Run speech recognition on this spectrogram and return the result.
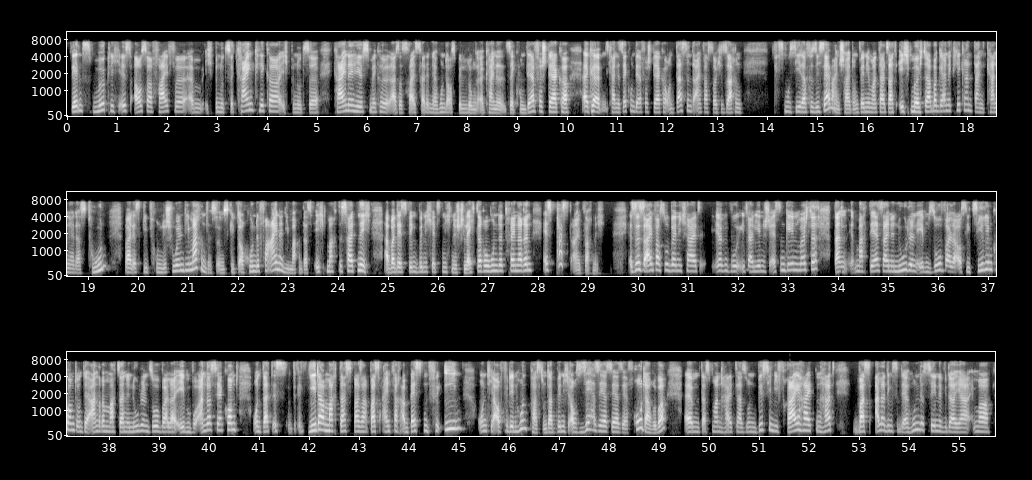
wenn es möglich ist, außer Pfeife. Ähm, ich benutze keinen Klicker, ich benutze keine Hilfsmittel, also das heißt halt in der Hundeausbildung äh, keine Sekundärverstärker, äh, keine Sekundärverstärker. Und das sind einfach solche Sachen, das muss jeder für sich selber entscheiden. Und wenn jemand halt sagt, ich möchte aber gerne klickern, dann kann er das tun, weil es gibt Hundeschulen, die machen das. Und es gibt auch Hundevereine, die machen das. Ich mache das halt nicht. Aber deswegen bin ich jetzt nicht eine schlechtere Hundetrainerin. Es passt einfach nicht. Es ist einfach so, wenn ich halt irgendwo italienisch essen gehen möchte, dann macht der seine Nudeln eben so, weil er aus Sizilien kommt und der andere macht seine Nudeln so, weil er eben woanders herkommt. Und das ist, jeder macht das, was, er, was einfach am besten für ihn und ja auch für den Hund passt. Und da bin ich auch sehr, sehr, sehr, sehr froh darüber, ähm, dass man halt da so ein bisschen die Freiheiten hat, was allerdings in der Hundeszene wieder ja immer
